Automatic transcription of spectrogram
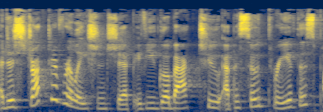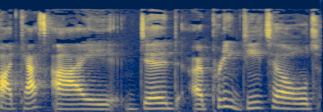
a destructive relationship, if you go back to episode three of this podcast, I did a pretty detailed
